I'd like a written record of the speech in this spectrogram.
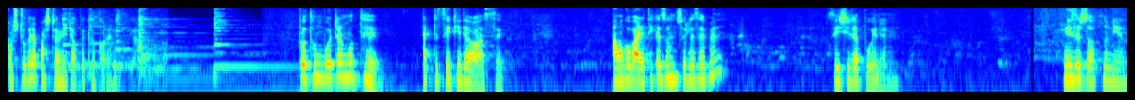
কষ্ট করে পাঁচটা মিনিট অপেক্ষা করেন। প্রথম বইটার মধ্যে একটা চিঠি দেওয়া আছে। আমাকে বাড়ি থেকে যখন চলে যাবেন, চিঠিটা পড়লেন নিজের যত্ন নিয়েন।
